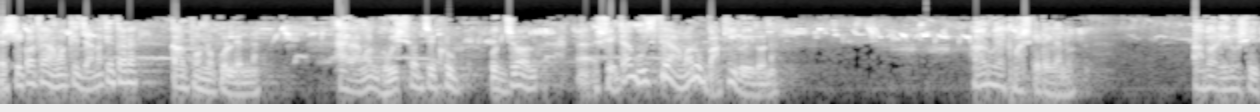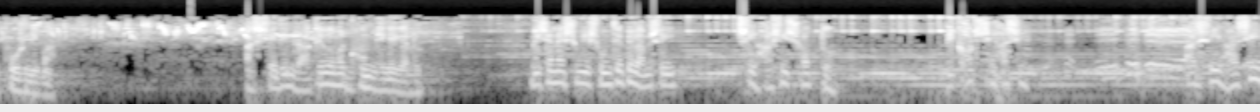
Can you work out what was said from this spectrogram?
সে কথা আমাকে জানাতে তারা কার্পণ্য করলেন না। আর আমার ভবিষ্যৎ যে খুব উজ্জ্বল সেটা বুঝতে আমারও বাকি রইল না। আরও এক মাস কেটে গেল। আবার এলো সেই পূর্ণিমা। আর সেদিন রাতেও আমার ঘুম ভেঙে গেল। বিছানায় শুয়ে শুনতে পেলাম সেই সেই হাসির শব্দ। বিকট সে হাসি। আর সেই হাসি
